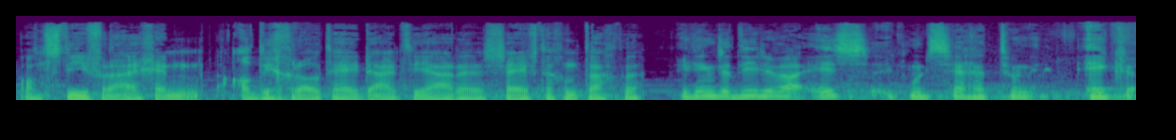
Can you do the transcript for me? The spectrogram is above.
Want Steve Reich en al die grootheden uit de jaren 70 en 80? Ik denk dat die er wel is. Ik moet zeggen, toen ik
